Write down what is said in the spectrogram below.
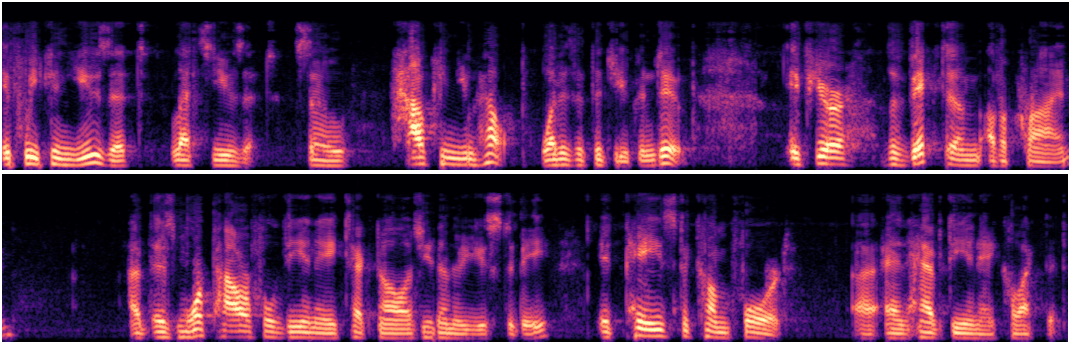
if we can use it, let's use it. So how can you help? What is it that you can do? If you're the victim of a crime, uh, there's more powerful DNA technology than there used to be. It pays to come forward uh, and have DNA collected.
